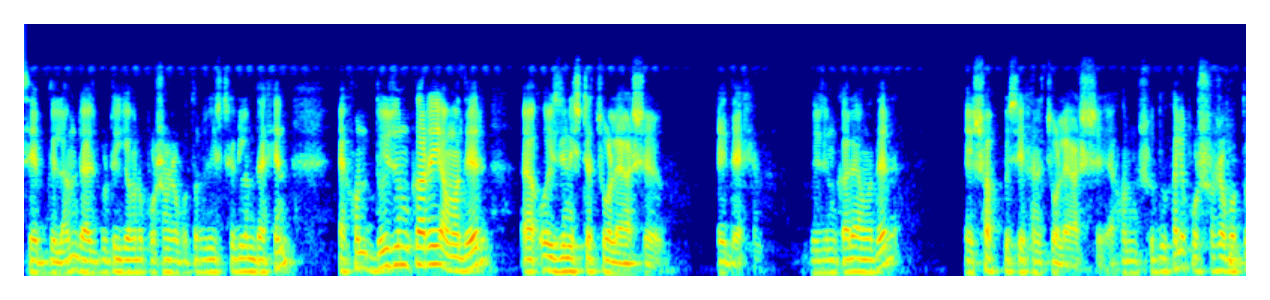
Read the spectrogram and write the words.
সেভ দিলাম ড্যাশবোর্ডে গিয়ে আমরা প্রশংসাপত্র রেজিস্টার গেলাম, দেখেন, এখন দুইজনকারই আমাদের ওই জিনিসটা চলে আসে। এই দেখেন দুইজনকারে আমাদের এই সব কিছু এখানে চলে আসছে। এখন শুধু খালি প্রশংসাপত্র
